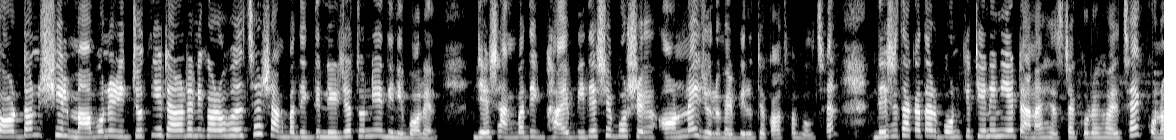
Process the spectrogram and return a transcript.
পর্দানশীল মা বোনের ইজ্জত নিয়ে টানাটানি করা হয়েছে, সাংবাদিকদের নির্যাতন নিয়ে তিনি বলেন যে সাংবাদিক ভাই বিদেশে বসে অন্যায় জুলুমের বিরুদ্ধে কথা বলছেন, দেশে থাকা তার বোনকে টেনে নিয়ে টানা হেস্টা করে হয়েছে, কোনো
